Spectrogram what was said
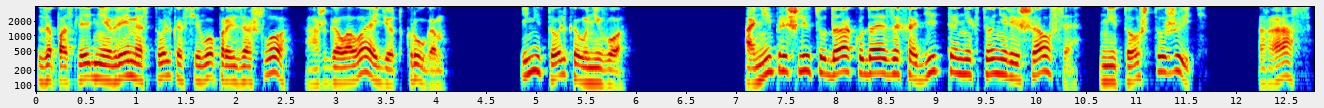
За последнее время столько всего произошло, аж голова идет кругом. И не только у него. Они пришли туда, куда и заходить-то никто не решался, не то что жить. Раз.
